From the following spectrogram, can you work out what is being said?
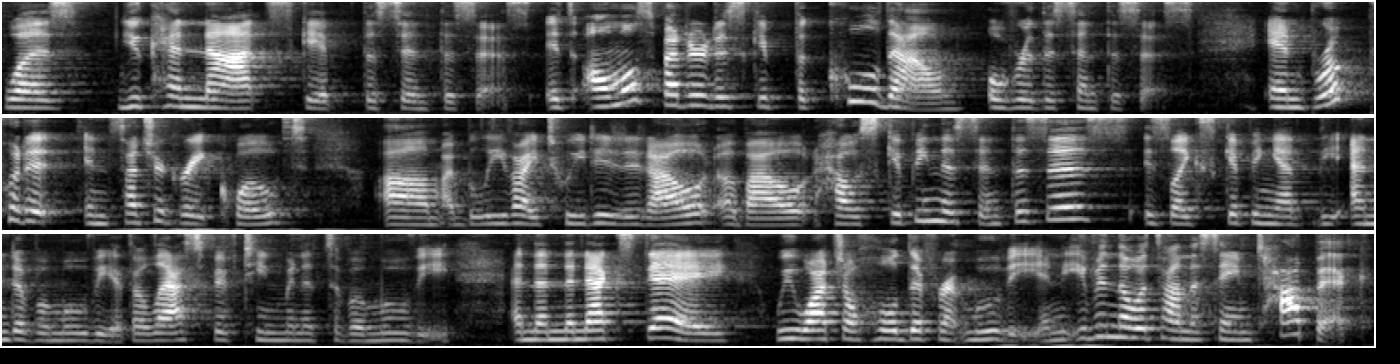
was you cannot skip the synthesis. It's almost better to skip the cool down over the synthesis. And Brooke put it in such a great quote Um, I believe I tweeted it out about how skipping the synthesis is like skipping at the end of a movie, at the last 15 minutes of a movie. And then the next day, we watch a whole different movie. And even though it's on the same topic,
